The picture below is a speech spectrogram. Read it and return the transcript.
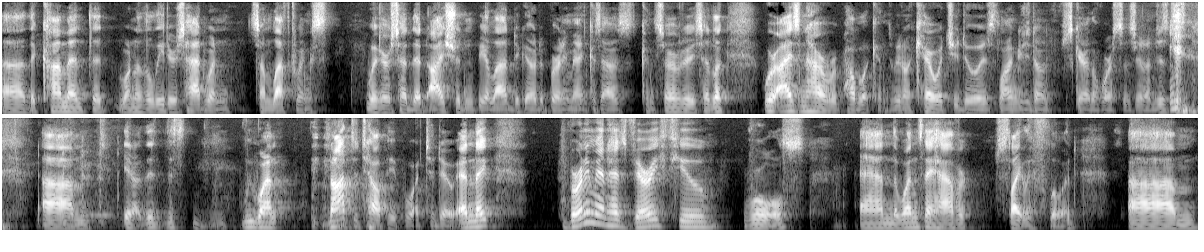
uh, the comment that one of the leaders had when some left wings winger said that I shouldn't be allowed to go to Burning Man because I was conservative. He said, "Look, we're Eisenhower Republicans. We don't care what you do as long as you don't scare the horses. You know, just, just um, you know, this, this, we want not to tell people what to do. And they, Burning Man has very few rules, and the ones they have are slightly fluid. Um,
